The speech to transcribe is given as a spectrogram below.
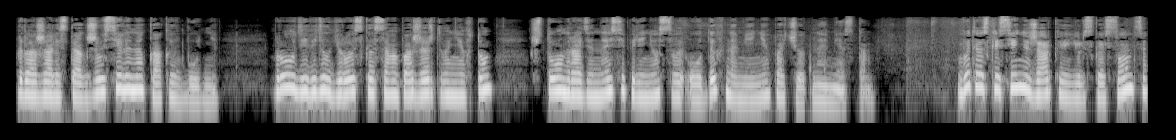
продолжались так же усиленно, как и в будни. Броуди видел геройское самопожертвование в том, что он ради Несси перенес свой отдых на менее почетное место. В это воскресенье жаркое июльское солнце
